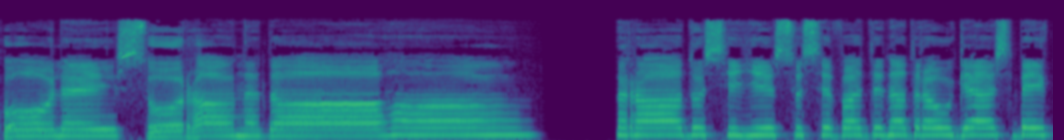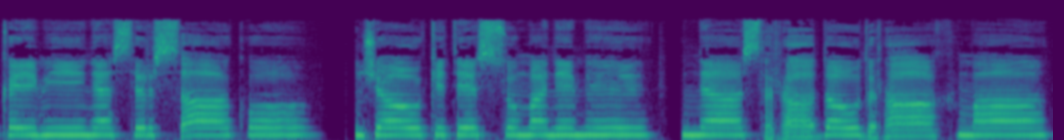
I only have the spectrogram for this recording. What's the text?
koliai suranda. Radusi jį susivadina draugės bei kaimynės ir sako, džiaukitės su manimi, nes radau drachmą,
